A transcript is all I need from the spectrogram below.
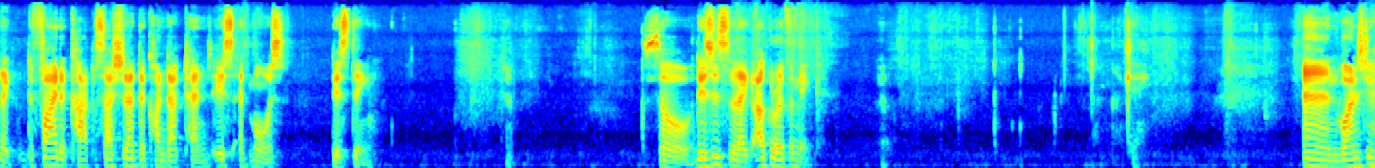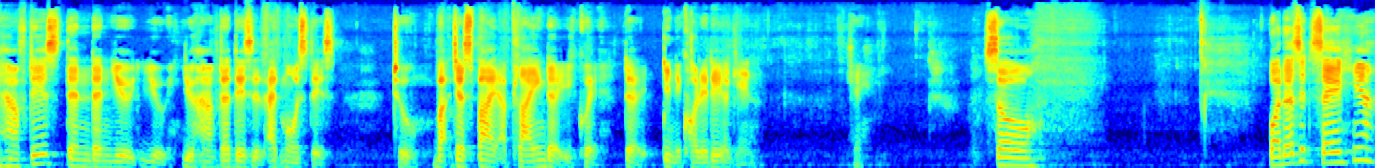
like find a cut such that the conductance is at most this thing. So this is like algorithmic. Okay. And once you have this, then then you you you have that this is at most this, too. But just by applying the equa the inequality again. Okay. So what does it say here?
